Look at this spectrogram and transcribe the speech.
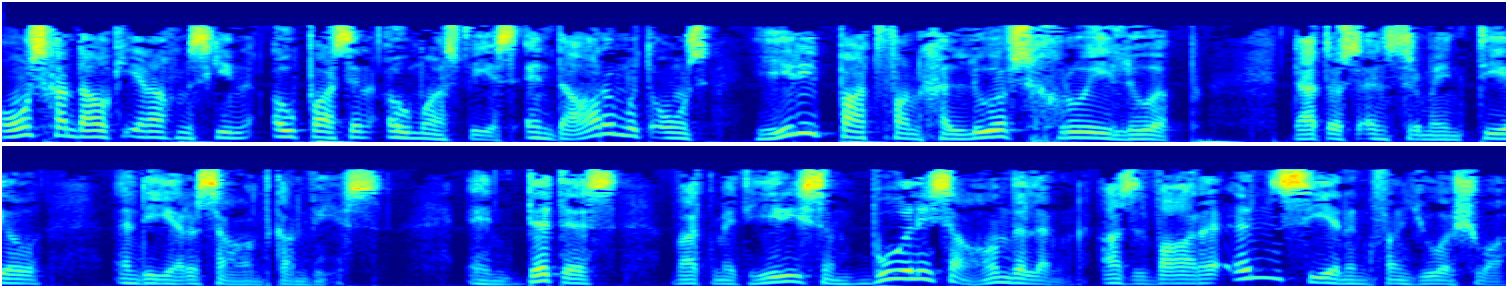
Ons gaan dalk eendag miskien oupas en oumas wees en daarom moet ons hierdie pad van geloofsgroei loop dat ons instrumenteel in die Here se hand kan wees. En dit is wat met hierdie simboliese handeling as ware inseëning van Joshua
